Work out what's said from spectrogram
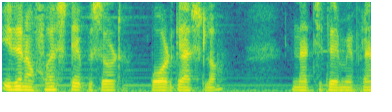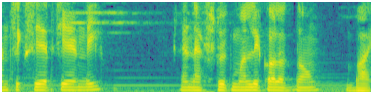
ఇది నా ఫస్ట్ ఎపిసోడ్ పాడ్కాస్ట్లో. నచ్చితే మీ ఫ్రెండ్స్కి షేర్ చేయండి. అండ్ నెక్స్ట్ వీక్ మళ్ళీ కలుద్దాం. బాయ్.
